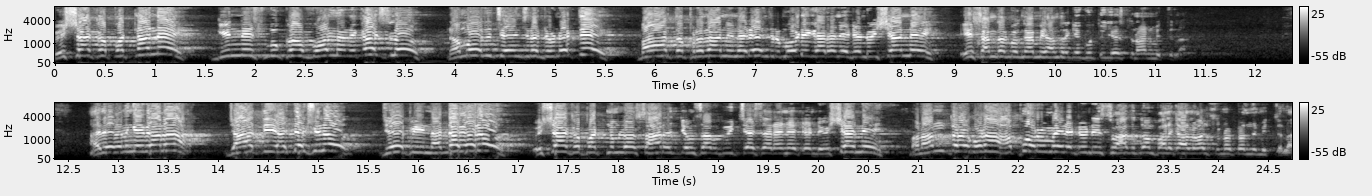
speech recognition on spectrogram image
విశాఖపట్నాన్ని గిన్నిస్ బుక్ ఆఫ్ వరల్డ్ రికార్డ్స్లో నమోదు చేయించినటువంటి వ్యక్తి భారత ప్రధాని నరేంద్ర మోడీ గారు అనేటువంటి విషయాన్ని ఈ సందర్భంగా మీ అందరికీ గుర్తు చేస్తున్నాను మిత్రుల అదేవిధంగా ఇవాళ జాతీయ అధ్యక్షులు జేపీ నడ్డా గారు విశాఖపట్నంలో సారథ్యం సభకు ఇచ్చేశారనేటువంటి విషయాన్ని మనందరూ కూడా అపూర్వమైనటువంటి స్వాగతం పలకాల్వలసినటువంటి మిత్రుల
